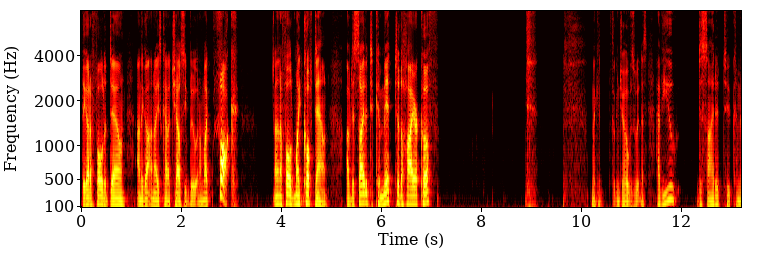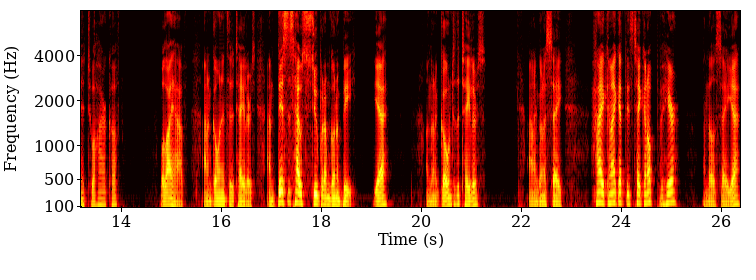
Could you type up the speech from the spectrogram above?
they got to fold it down and they got a nice kind of Chelsea boot. And I'm like, fuck. And then I fold my cuff down. I've decided to commit to the higher cuff like a fucking Jehovah's Witness. Have you decided to commit to a higher cuff? Well, I have. And I'm going into the tailors. And this is how stupid I'm going to be. Yeah? I'm going to go into the tailors and I'm going to say, Hi, can I get these taken up here? And they'll say, Yeah.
